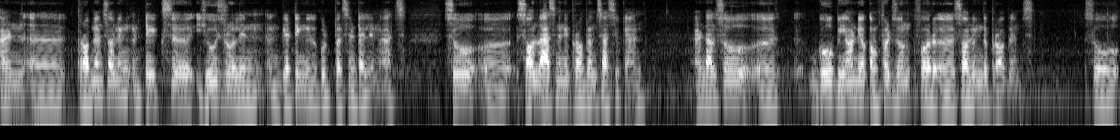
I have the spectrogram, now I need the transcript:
And uh, problem solving takes a huge role in getting a good percentile in maths. So uh, solve as many problems as you can, and also uh, go beyond your comfort zone for uh, solving the problems so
